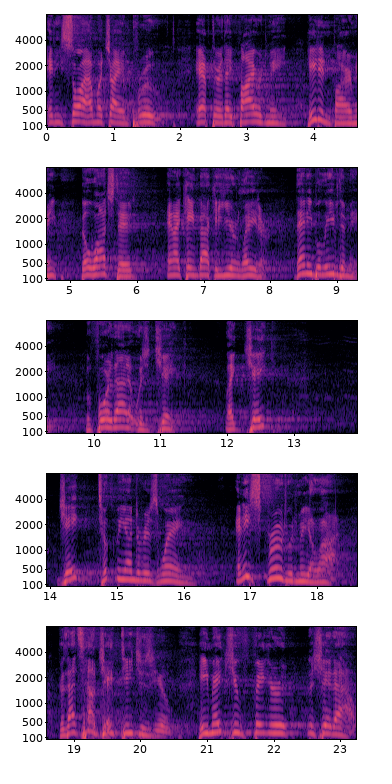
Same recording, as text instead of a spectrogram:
and he saw how much I improved after they fired me. He didn't fire me, Bill Watts did, and I came back a year later. Then he believed in me. Before that, it was Jake. Like Jake, Jake took me under his wing and he screwed with me a lot because that's how Jake teaches you. He makes you figure the shit out.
